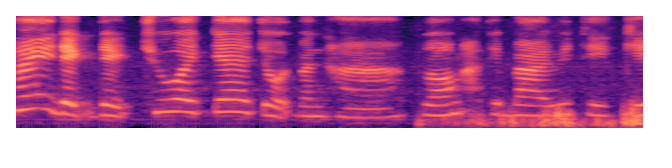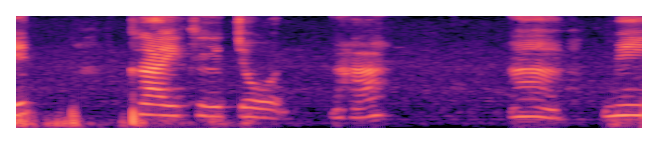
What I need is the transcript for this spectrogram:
ให้ เด็กๆช่วยแก้โจทย์ปัญหา พร้อมอธิบายวิธีคิด ใครคือโจทย์นะคะอ่ามี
